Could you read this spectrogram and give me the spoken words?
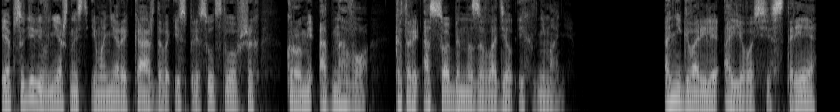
и обсудили внешность и манеры каждого из присутствовавших, кроме одного, который особенно завладел их вниманием. Они говорили о его сестре,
